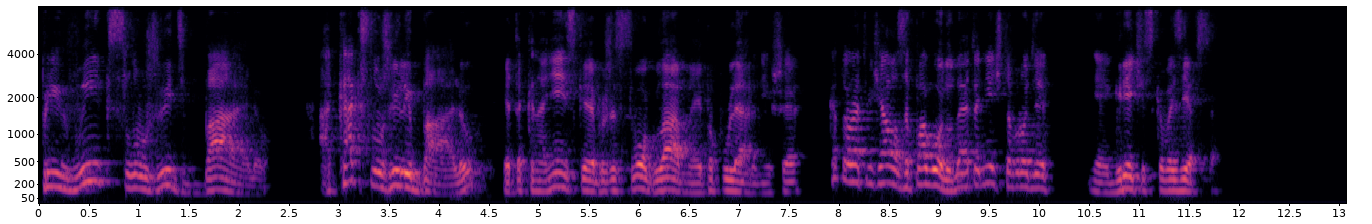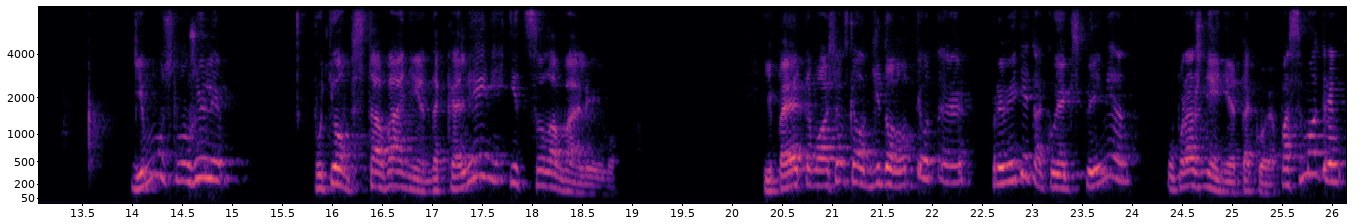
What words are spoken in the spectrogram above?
привык служить Балю. А как служили Балю? Это канонейское божество, главное и популярнейшее, которое отвечало за погоду. Да, это нечто вроде не, греческого Зевса. Ему служили путем вставания на колени и целовали его. И поэтому Ашем сказал, Гидон, вот ты вот э, проведи такой эксперимент, упражнение такое, посмотрим,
